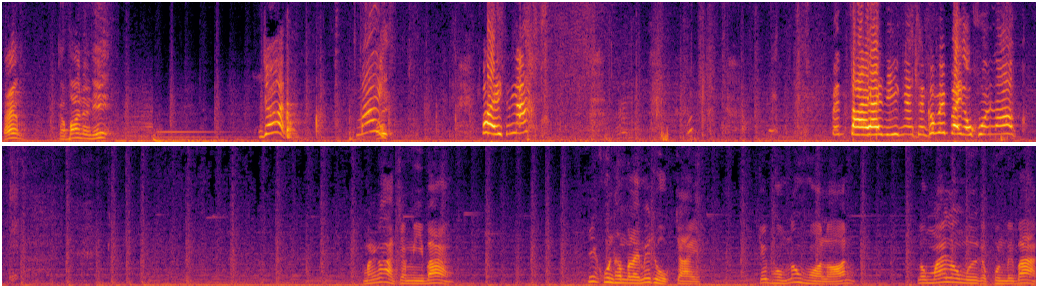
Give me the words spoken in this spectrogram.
แต้มกลับบ้านเดี๋ยวนี้ ยอด ไม่ไปฉันนะ เป็นตายอะไรดีไง ฉันก็ไม่ไปกับคุณหรอก มันก็อาจจะมีบ้าง ที่คุณทำอะไรไม่ถูกใจ จนผมต้องหัวร้อน ลงไม้ลงมือกับคุณไปบ้าง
